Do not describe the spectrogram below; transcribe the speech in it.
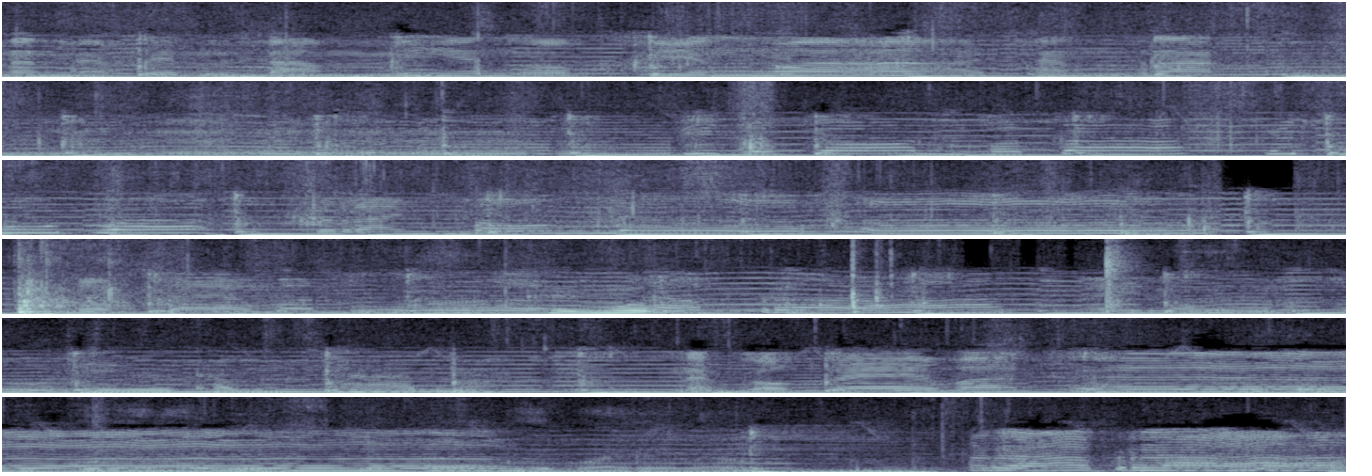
นั่นแหละเป็นคำเมียงออกเสียงว่าฉันรักเธอที่จะสอนภาษาให้พูดว่าตรังบองเด้อก็แปลว่าเธอไข่มุกรับรักไอ้หนุ่มสุรินทร์หรือธรรมชาตินะนั่นก็แปลว่าเธอต้องไปกดอะไรเลยเปิดไว้ได้แล้วรับรัก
